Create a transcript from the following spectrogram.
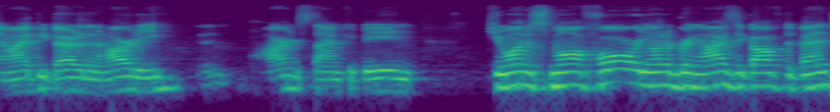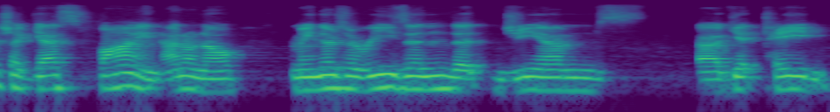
It might be better than Hardy. Hartenstein could be. If you want a small forward, you want to bring Isaac off the bench, I guess fine. I don't know. I mean, there's a reason that GMs uh, get paid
